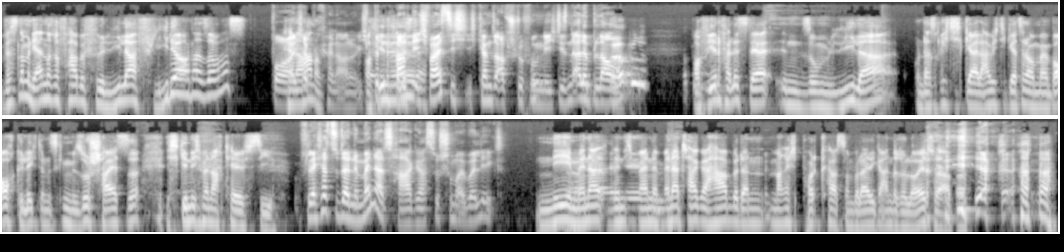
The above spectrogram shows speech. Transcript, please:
was ist nochmal die andere Farbe für lila Flieder oder sowas? Boah, keine ich Ahnung. habe keine Ahnung. Ich Auf bin Mann, ich weiß nicht, ich kann so Abstufungen nicht. Die sind alle blau. Purple? Auf jeden Fall ist der in so einem lila und das ist richtig geil. Da habe ich die ganze Zeit auf meinen Bauch gelegt und es ging mir so scheiße. Ich gehe nicht mehr nach KFC. Vielleicht hast du deine Männertage, hast du schon mal überlegt. Nee, Ja, Männer, wenn ich meine. Männertage habe, dann mache ich Podcasts und beleidige andere Leute, aber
